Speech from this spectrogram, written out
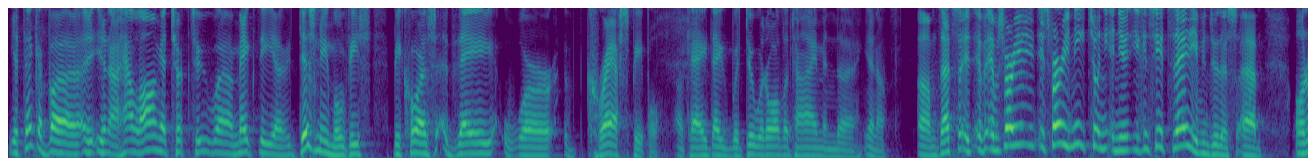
you think of, uh, you know, how long it took to uh, make the uh, Disney movies because they were craftspeople. Okay, they would do it all the time, and uh, you know. Um, that's it, it, was very it's very neat too, and, and you, you can see it today. They even do this uh, on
